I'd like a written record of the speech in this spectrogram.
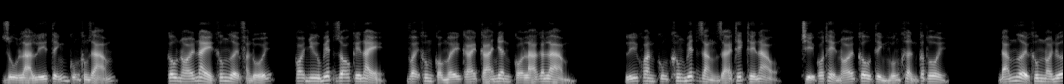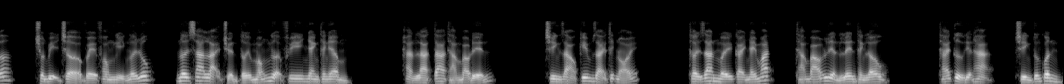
dù là lý tĩnh cũng không dám câu nói này không người phản đối, coi như biết rõ cái này, vậy không có mấy cái cá nhân có lá gan làm. Lý khoan cũng không biết rằng giải thích thế nào, chỉ có thể nói câu tình huống khẩn cấp thôi. Đám người không nói nữa, chuẩn bị trở về phòng nghỉ ngơi lúc, nơi xa lại chuyển tới móng ngựa phi nhanh thanh âm. Hẳn là ta thám báo đến. Trình dạo kim giải thích nói. Thời gian mấy cái nháy mắt, thám báo liền lên thành lâu. Thái tử điện hạ, trình tướng quân,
